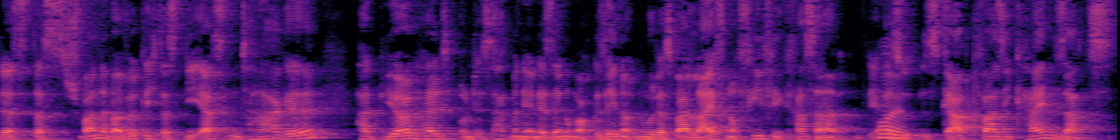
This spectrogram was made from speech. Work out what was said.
das, das Spannende war wirklich, dass die ersten Tage hat Björn halt, und das hat man ja in der Sendung auch gesehen, nur das war live noch viel, viel krasser. Voll. Also es gab quasi keinen Satz,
